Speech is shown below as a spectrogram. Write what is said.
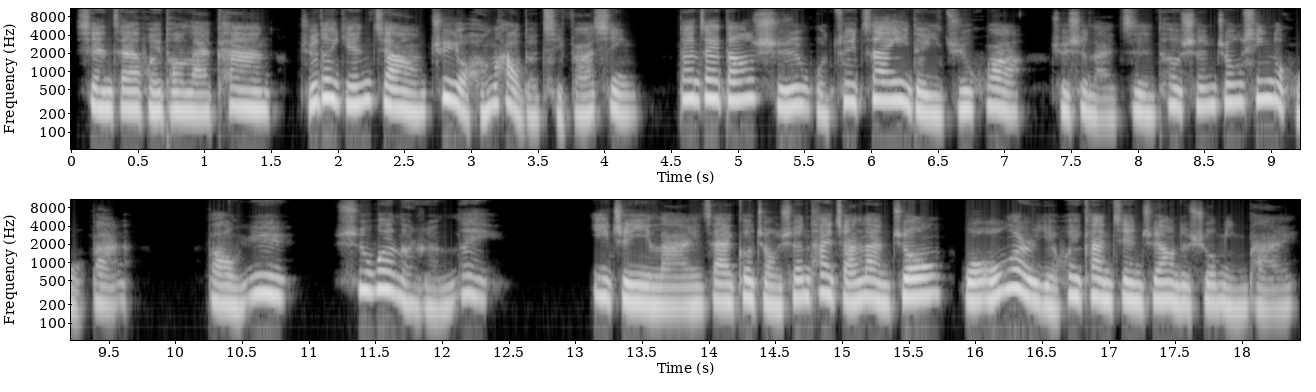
现在回头来看，觉得演讲具有很好的启发性。但在当时，我最在意的一句话，却是来自特生中心的伙伴：“保育是为了人类。”一直以来，在各种生态展览中，我偶尔也会看见这样的说明牌。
